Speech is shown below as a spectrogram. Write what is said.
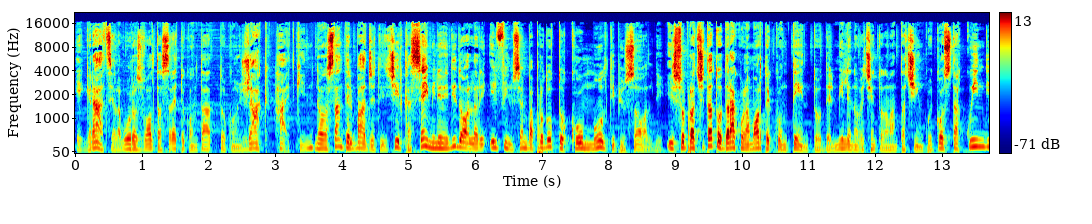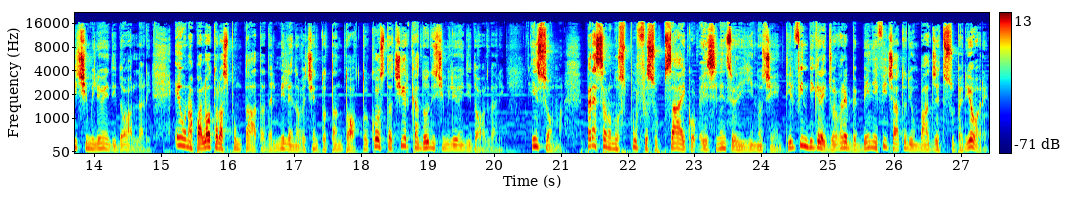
e grazie al lavoro svolto a stretto contatto con Jacques Heitkin, nonostante il budget di circa 6 milioni di dollari, il film sembra prodotto con molti più soldi. Il sopracitato Dracula morto e contento del 1995 costa 15 milioni di dollari e una pallottola spuntata del 1988 costa circa 12 milioni di dollari. Insomma, per essere uno spoof su Psycho e il silenzio degli innocenti, il film di Greggio avrebbe beneficiato di un budget superiore,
